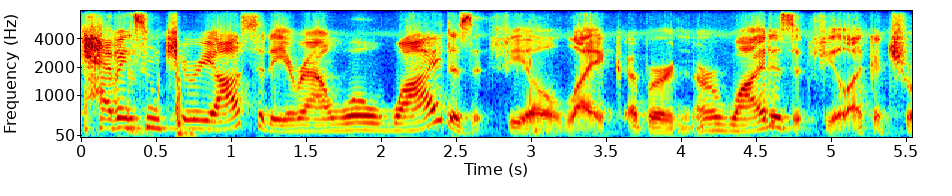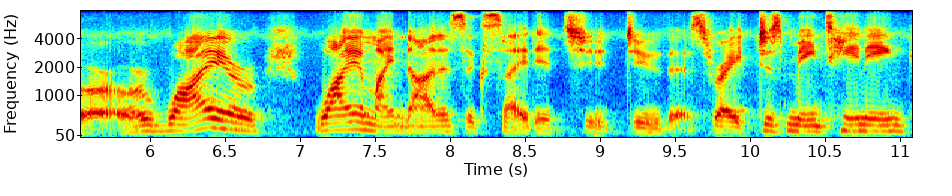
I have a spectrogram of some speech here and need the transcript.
having some curiosity around well why does it feel like a burden? Or why does it feel like a chore? Or why or why am i not as excited to do this? Right. Just maintaining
